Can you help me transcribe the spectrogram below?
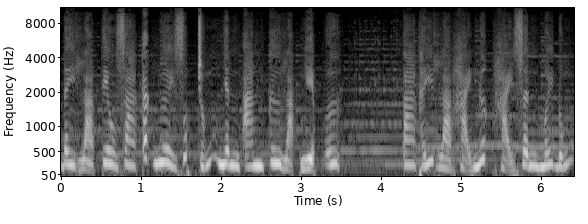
đây là tiêu gia các ngươi giúp chúng nhân an cư lạc nghiệp ư. Ta thấy là hại nước hại dân mới đúng.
